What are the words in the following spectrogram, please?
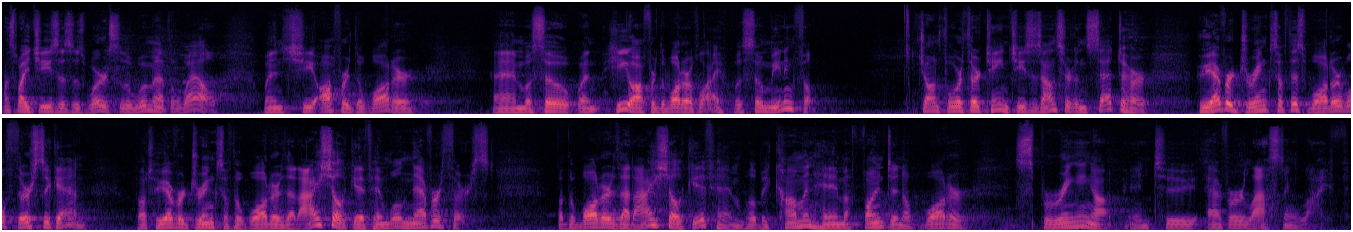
That's why Jesus' words to the woman at the well, when she offered the water, um, was so when he offered the water of life, was so meaningful. John 4:13, Jesus answered and said to her, "Whoever drinks of this water will thirst again, but whoever drinks of the water that I shall give him will never thirst. But the water that I shall give him will become in him a fountain of water springing up into everlasting life."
